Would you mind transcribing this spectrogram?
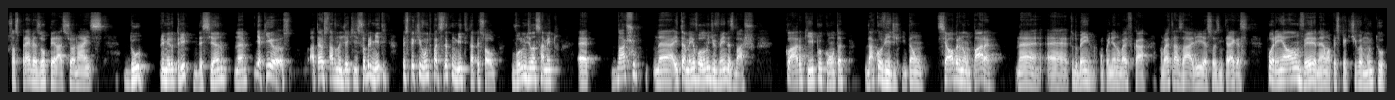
suas prévias operacionais do primeiro TRI desse ano, né? E aqui, eu, até eu estava no dia aqui sobre Mitre, perspectiva muito parecida com Mitre, tá, pessoal? O volume de lançamento é baixo, né? E também o volume de vendas baixo. Claro que por conta da Covid. Então, se a obra não para, né, é, tudo bem, a companhia não vai ficar, não vai atrasar ali as suas entregas, porém ela não vê, né, uma perspectiva muito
